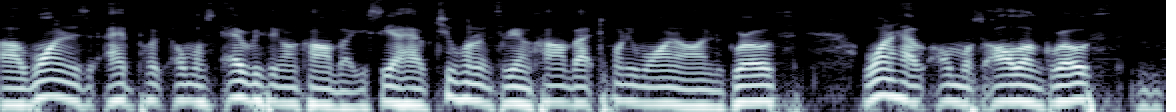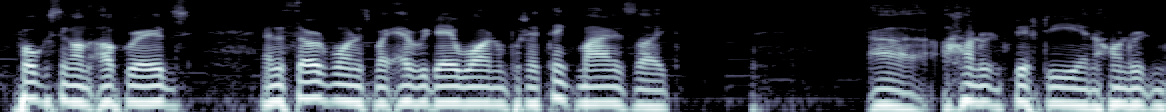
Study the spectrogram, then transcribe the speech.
Uh, one is I put almost everything on combat. You see I have 203 on combat, 21 on growth. One I have almost all on growth, focusing on the upgrades. And the third one is my everyday one, which I think mine is like uh, 150 and 100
